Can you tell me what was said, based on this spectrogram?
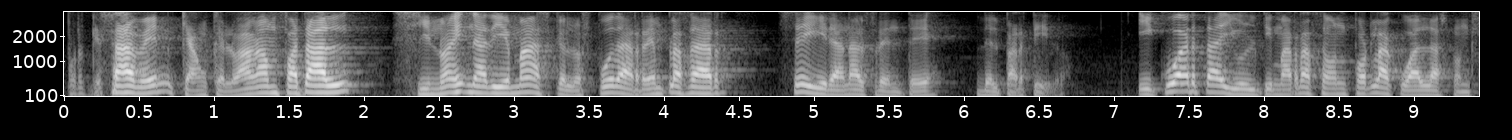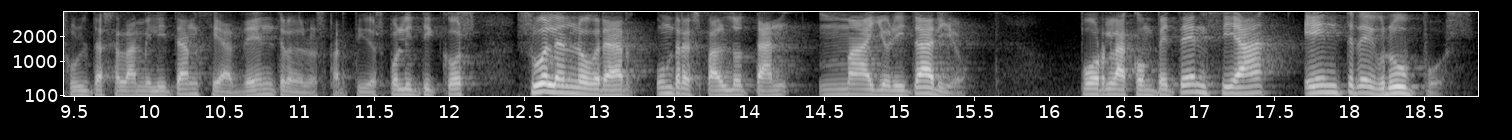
porque saben que aunque lo hagan fatal, si no hay nadie más que los pueda reemplazar, seguirán al frente del partido. Y cuarta y última razón por la cual las consultas a la militancia dentro de los partidos políticos suelen lograr un respaldo tan mayoritario por la competencia entre grupos,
